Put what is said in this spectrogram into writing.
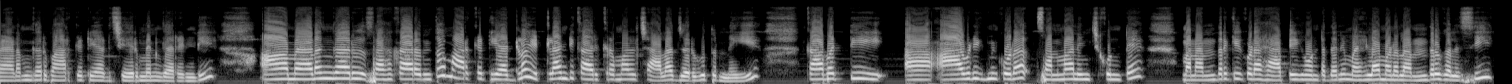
మేడం గారు మార్కెట్ యార్డ్ చైర్మన్ గారండి. ఆ మేడం గారు సహకారంతో మార్కెట్ యార్డ్లో ఇట్లాంటి కార్యక్రమాలు చాలా జరుగుతున్నాయి. కాబట్టి ఆవిడని కూడా సన్మానించుకుంటే మనందరికీ కూడా హ్యాపీగా ఉంటుందని మహిళా మండలందరూ కలిసి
